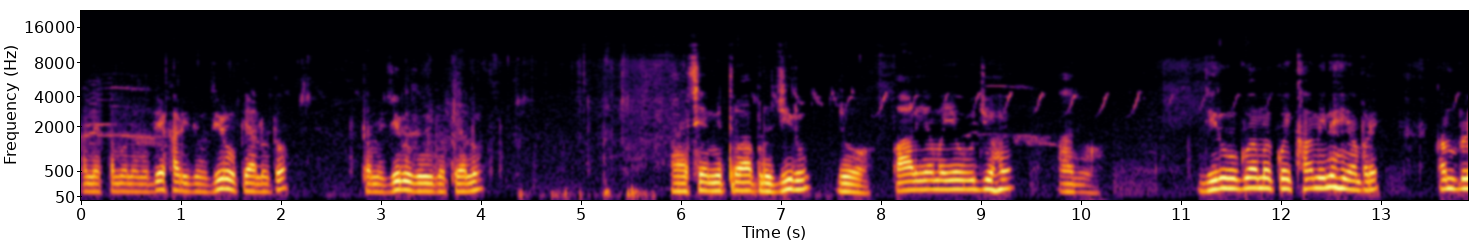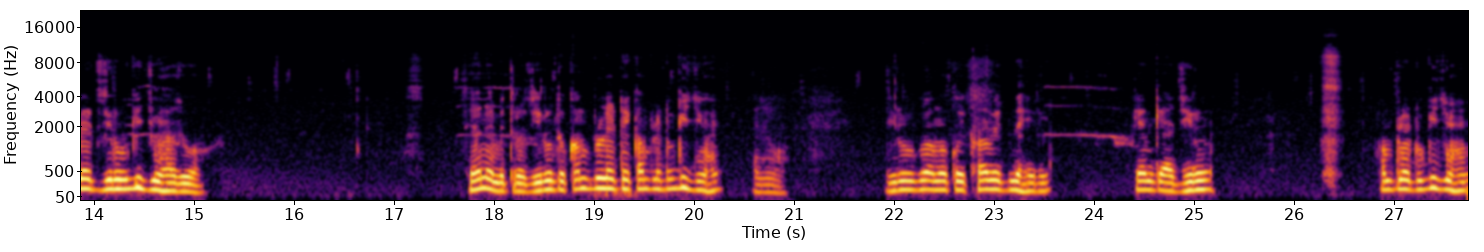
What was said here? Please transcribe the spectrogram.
અને તમને હું દેખાડી દઉં જીરું પહેલું તો. તમે જીરું જોઈ લો પહેલું આ છે મિત્રો આપણું જીરું. જુઓ, પાળિયામાં એવું ઉગ્યું છે આ જુઓ. જીરું ઉગવામાં કોઈ ખામી નહીં આપણે. કમ્પ્લીટ જીરું ઉગી ગયું છે જુઓ. છે ને મિત્રો? જીરું તો કમ્પ્લીટ કમ્પ્લીટ ઉગી ગયું હે. જુઓ. જીરું ઉગવામાં કોઈ ખામી જ નહીં રહી. કેમ કે આ જીરું કમ્પ્લીટ ઉગી ગયું હે.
